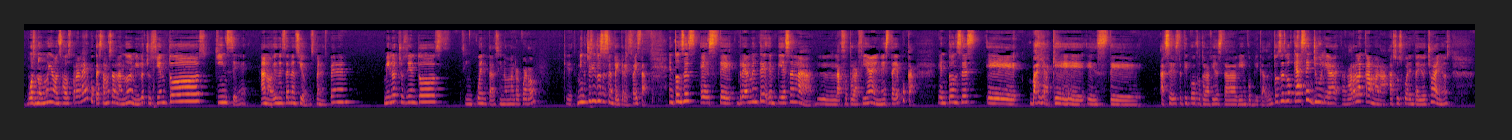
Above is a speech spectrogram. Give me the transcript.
pues no muy avanzados para la época. Estamos hablando de 1815. Ah, no, en esta nació. Esperen, esperen. 1850, si no mal recuerdo. Que 1863, ahí está. Entonces, este, realmente empieza la, la fotografía en esta época. Entonces, eh, vaya que este, hacer este tipo de fotografías está bien complicado. Entonces, lo que hace Julia, agarra la cámara a sus 48 años,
